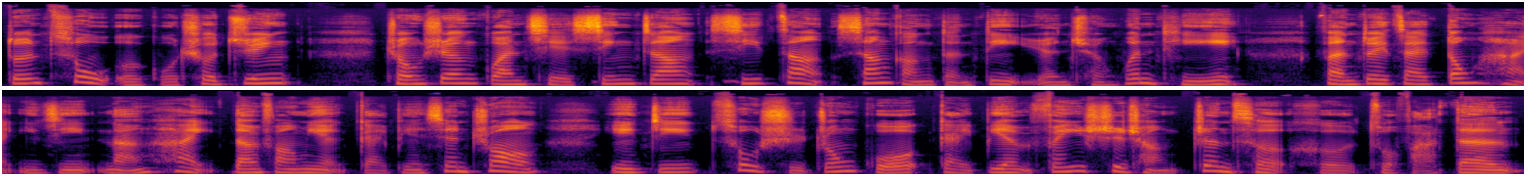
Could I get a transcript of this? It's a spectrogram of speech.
敦促俄国撤军，重申关切新疆、西藏、香港等地人权问题，反对在东海以及南海单方面改变现状，以及促使中国改变非市场政策和做法等。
